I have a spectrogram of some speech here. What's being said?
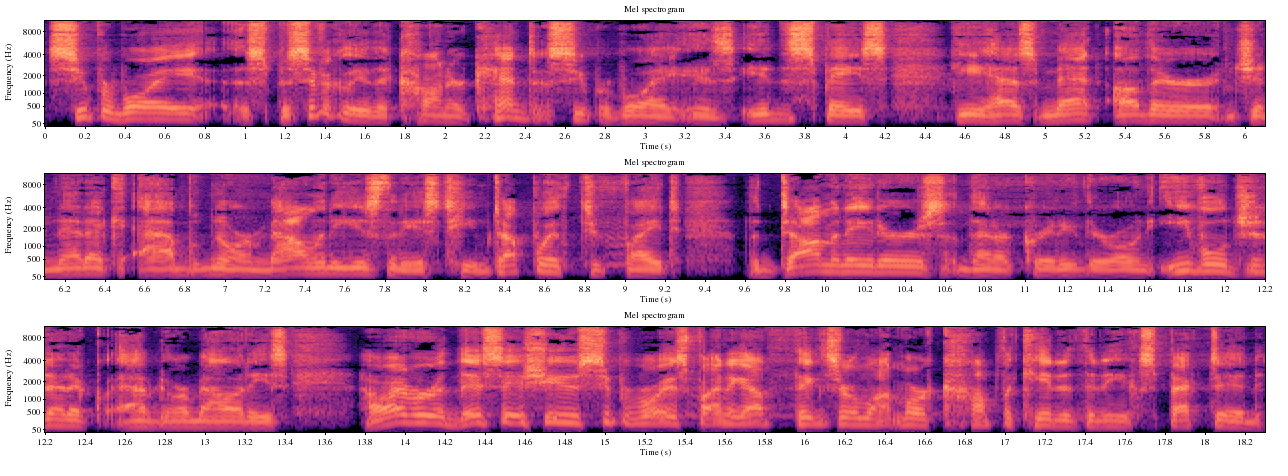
Superboy, specifically the Conner Kent Superboy, is in space. He has met other genetic abnormalities that he has teamed up with to fight the Dominators that are creating their own evil genetic abnormalities. However, this issue, Superboy is finding out things are a lot more complicated than he expected.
